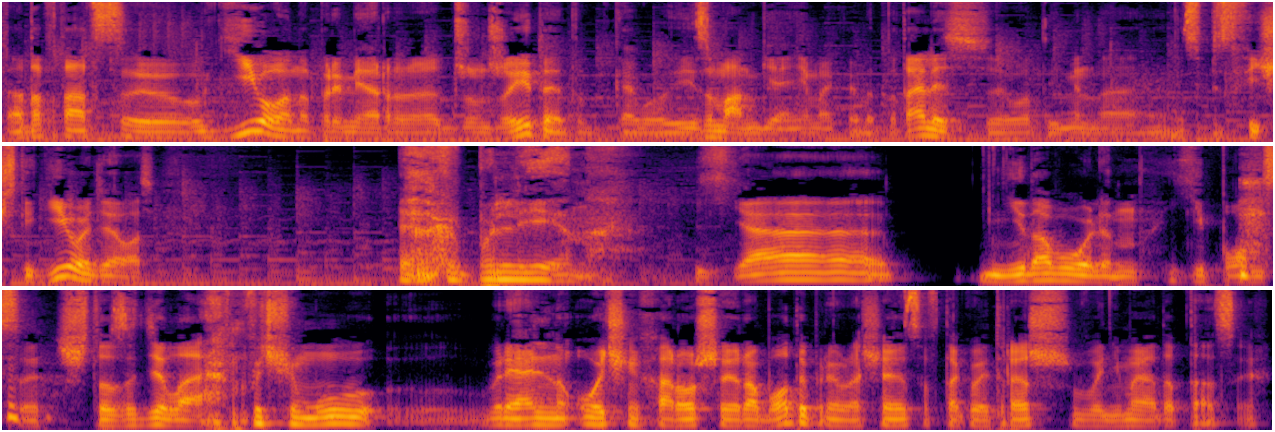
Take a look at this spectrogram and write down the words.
адаптацию Гио, например, Джунджи Ито как бы из манги аниме, когда пытались вот именно специфически Гио делать. Я такой, блин, я недоволен, японцы, что за дела? Почему реально очень хорошие работы превращаются в такой трэш в аниме-адаптациях?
